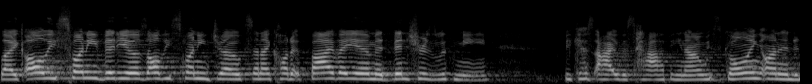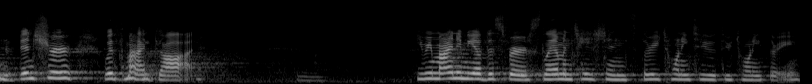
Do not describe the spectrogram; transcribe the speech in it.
like all these funny videos, all these funny jokes, and I called it 5 a.m. Adventures with Me because I was happy and I was going on an adventure with my God. He reminded me of this verse, Lamentations 3:22 through 23.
